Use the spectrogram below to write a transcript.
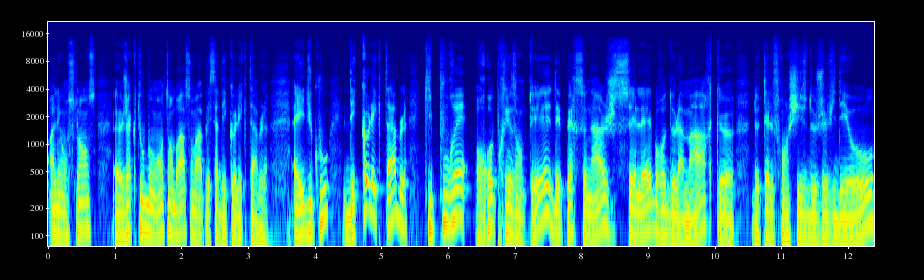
on se lance. Euh, Jacques Toubon, on t'embrasse. On va appeler ça des collectables. Et du coup, des collectables qui pourraient représenter des personnages célèbres de la marque de telles franchises de jeux vidéo,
